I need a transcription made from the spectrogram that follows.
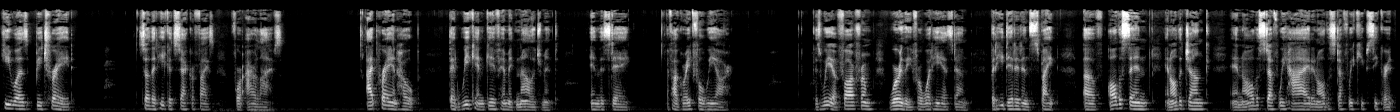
He was betrayed so that he could sacrifice for our lives. I pray and hope that we can give him acknowledgement in this day of how grateful we are. Because we are far from worthy for what he has done, but he did it in spite of all the sin and all the junk and all the stuff we hide and all the stuff we keep secret.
